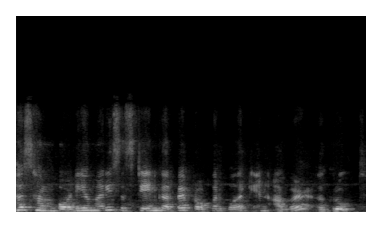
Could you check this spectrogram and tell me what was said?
बस हम body हमारी sustain कर पाए proper work and our uh, growth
